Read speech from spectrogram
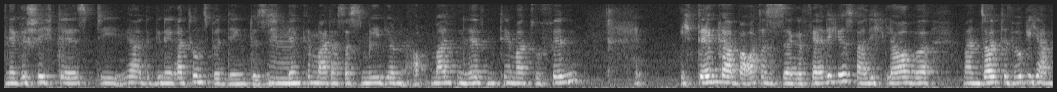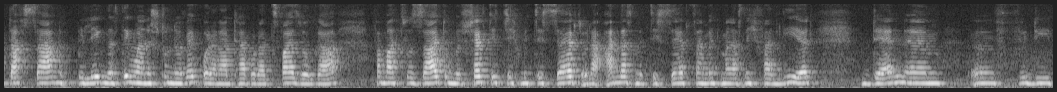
eine Geschichte ist, die ja die generationsbedingt ist. Ich Mhm. denke mal, dass das Medium auch manchen hilft, ein Thema zu finden. Ich denke aber auch, dass es sehr gefährlich ist, weil ich glaube, man sollte wirklich am Tag sagen, wir legen das Ding mal eine Stunde weg oder anderthalb oder zwei sogar, einfach mal zur Seite und beschäftigt sich mit sich selbst oder anders mit sich selbst, damit man das nicht verliert. Denn ähm, äh, für, die,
